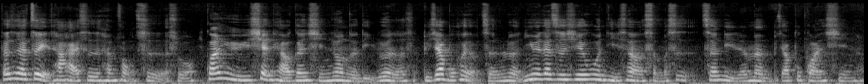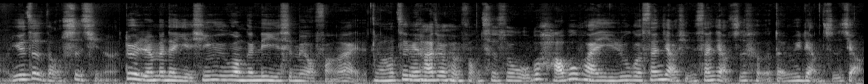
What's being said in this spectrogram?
但是在这里他还是很讽刺的说，关于线条跟形状的理论呢，比较不会有争论，因为在这些问题上，什么是真理，人们比较不关心哈，因为这种事情呢，对人们的野心欲望跟利益是没有妨碍的。然后这边他就很讽刺说，我不毫不怀疑，如果三角角形三角之和等于两直角。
